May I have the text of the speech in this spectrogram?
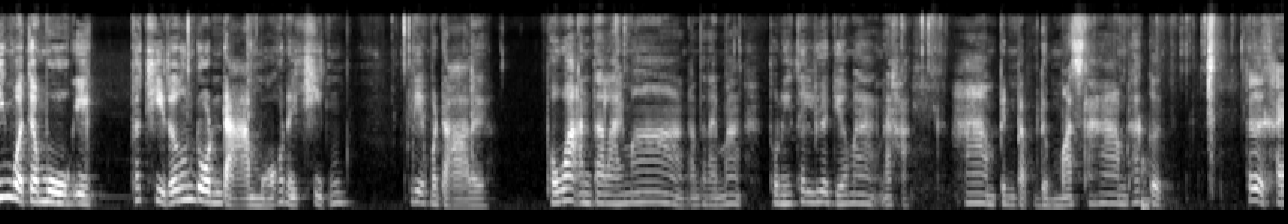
ยิ่งกว่าจมูกอีก ถ้าฉีดแล้วต้องโดนด่าหมอคนไหนฉีดเรียกมาด่าเลย เพราะว่าอันตรายมาก อันตรายมากตรงนี้เส้นเลือดเยอะมากนะคะ ห้ามเป็นแบบ the must ห้าม ถ้าเกิด ถ้าเกิดใคร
